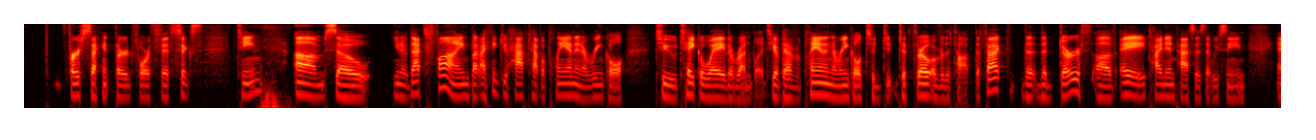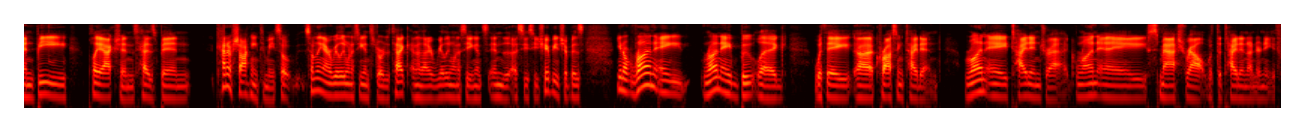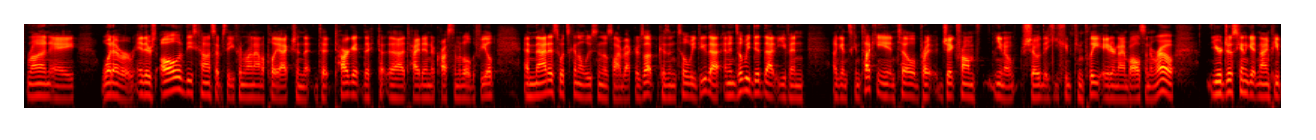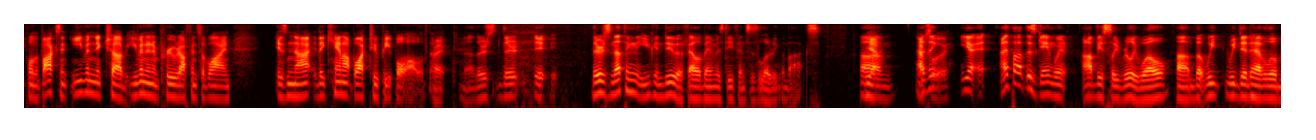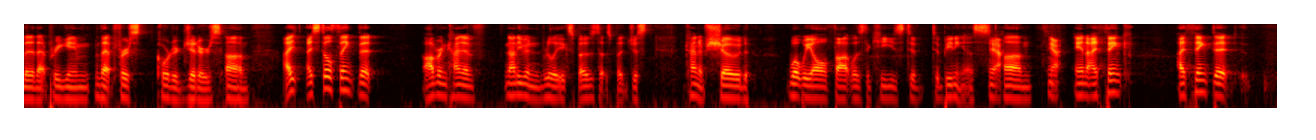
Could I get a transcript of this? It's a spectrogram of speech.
first, second, third, fourth, fifth, sixth team. Um, so you know that's fine, but I think you have to have a plan and a wrinkle to take away the run blitz. You have to have a plan and a wrinkle to to throw over the top. The fact the the dearth of a tight end passes that we've seen and b play actions has been kind of shocking to me. So something I really want to see against Georgia Tech and that I really want to see against in the SEC championship is, you know, run a run a bootleg with a uh, crossing tight end. Run a tight end drag. Run a smash route with the tight end underneath. Run a whatever. And there's all of these concepts that you can run out of play action that, that target the t- uh, tight end across the middle of the field, and that is what's going to loosen those linebackers up. Because until we do that, and until we did that even against Kentucky, until Jake Fromm, you know, showed that he could complete eight or nine balls in a row, you're just going to get nine people in the box, and even Nick Chubb, even an improved offensive line, is not. They cannot block two people, all of them. Right. No, there's there it, it- there's nothing that you can do if Alabama's defense is loading the box. Yeah, Um, I absolutely. think, yeah, I thought this game went obviously really well, um, but we we did have a little bit of that pregame, that first quarter jitters. Um, I I still think that Auburn kind of not even really exposed us, but just kind of showed what we all thought was the keys to to beating us. Yeah. Um, Yeah. and I think I think that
